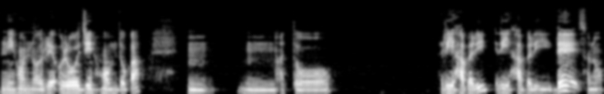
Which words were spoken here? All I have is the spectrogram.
日本の老人ホームとか、うん、うん、あと、リハビリ、リハビリで、その、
